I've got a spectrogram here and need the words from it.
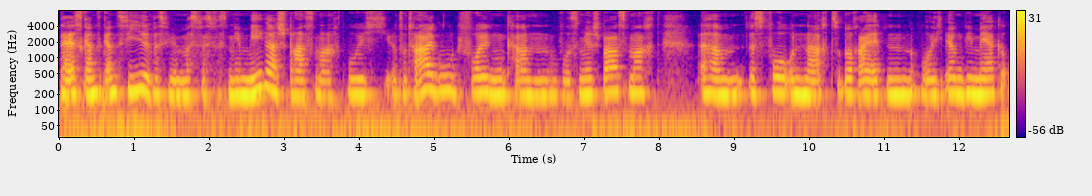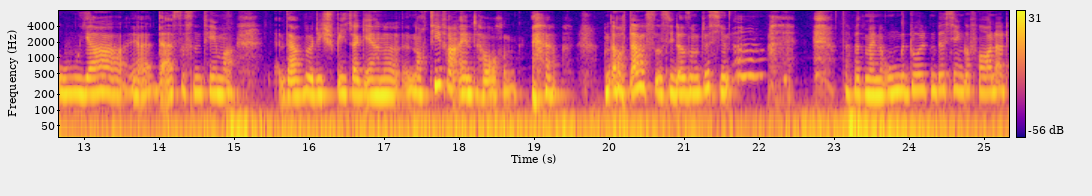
da ist ganz, ganz viel, was, was, was, was, mir mega Spaß macht, wo ich total gut folgen kann, wo es mir Spaß macht, ähm, es vor- und nachzubereiten, wo ich irgendwie merke, oh ja, ja, das ist ein Thema, da würde ich später gerne noch tiefer eintauchen. und auch das ist wieder so ein bisschen, ah, da wird meine Ungeduld ein bisschen gefordert,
